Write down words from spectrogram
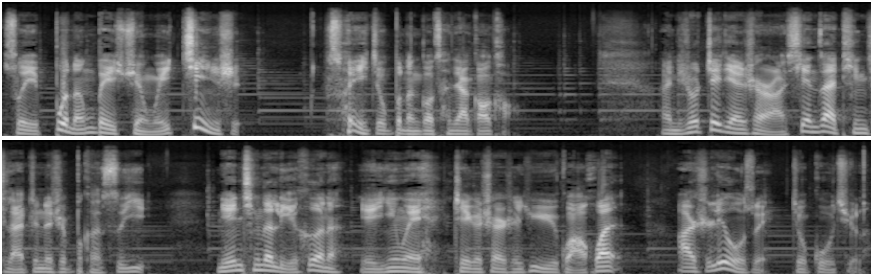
所以不能被选为进士，所以就不能够参加高考。哎，你说这件事儿啊，现在听起来真的是不可思议。年轻的李贺呢，也因为这个事儿是郁郁寡欢，二十六岁就故去了。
